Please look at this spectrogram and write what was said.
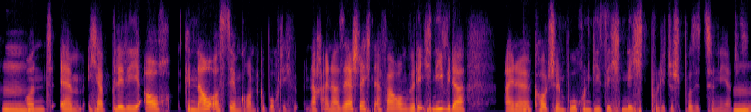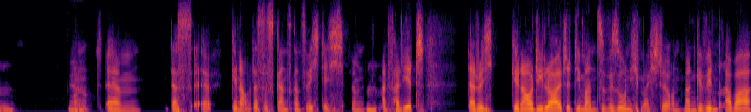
Hm. Und ähm, ich habe Lilly auch genau aus dem Grund gebucht. Ich, nach einer sehr schlechten Erfahrung würde ich nie wieder eine hm. Coachin buchen, die sich nicht politisch positioniert. Hm. Ja. Und ähm, das, äh, genau, das ist ganz, ganz wichtig. Ähm, hm. Man verliert dadurch genau die Leute, die man sowieso nicht möchte. Und man gewinnt mhm. aber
